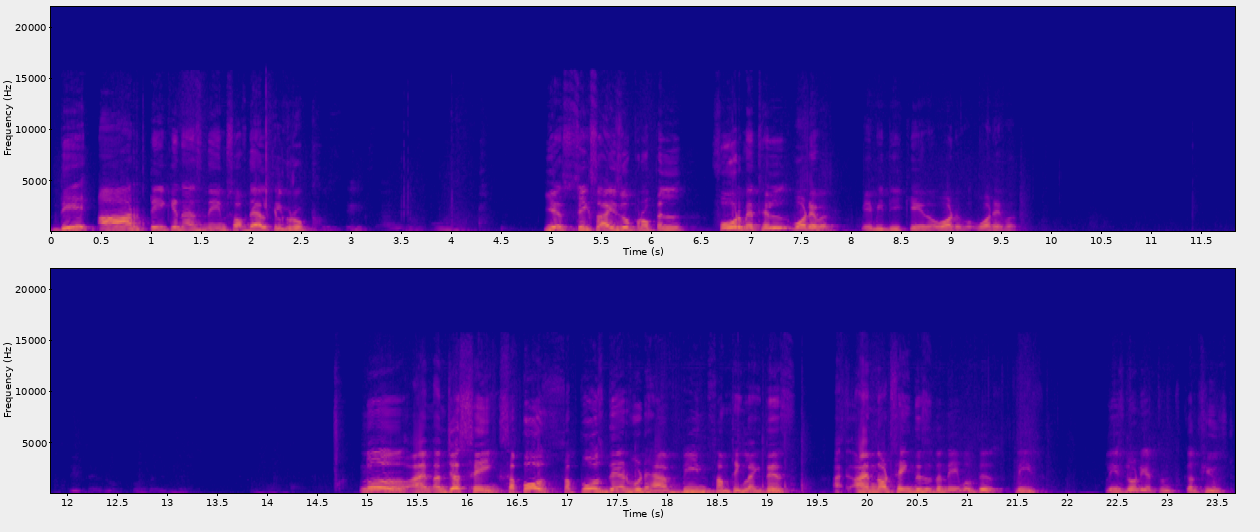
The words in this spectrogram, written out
They are taken as names of the alkyl group. Yes, 6 isopropyl, 4 methyl, whatever. Maybe decane or whatever, whatever. No, I'm, I'm just saying, suppose, suppose there would have been something like this. I, am not saying this is the name of this, please. Please don't get confused.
